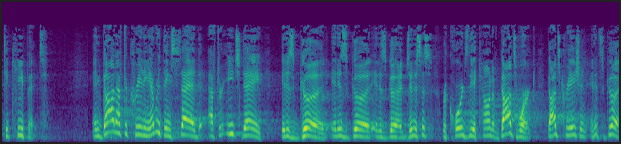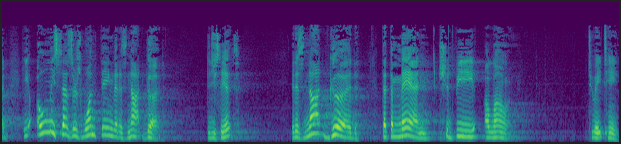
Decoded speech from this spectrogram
to keep it. And God, after creating everything, said after each day, It is good. It is good. It is good. Genesis records the account of God's work, God's creation, and it's good. He only says there's one thing that is not good. Did you see it? It is not good that the man should be alone. 218.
